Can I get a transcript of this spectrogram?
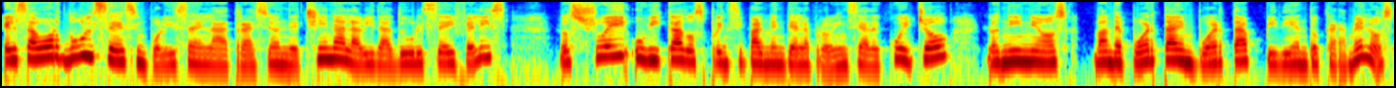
El sabor dulce simboliza en la tradición de China la vida dulce y feliz. Los shui, ubicados principalmente en la provincia de Guizhou, los niños van de puerta en puerta pidiendo caramelos.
